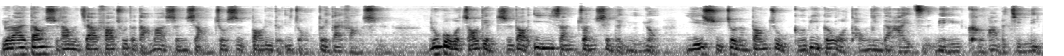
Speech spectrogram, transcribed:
原来当时他们家发出的打骂声响，就是暴力的一种对待方式。如果我早点知道一一三专线的运用，也许就能帮助隔壁跟我同龄的孩子免于可怕的经历。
